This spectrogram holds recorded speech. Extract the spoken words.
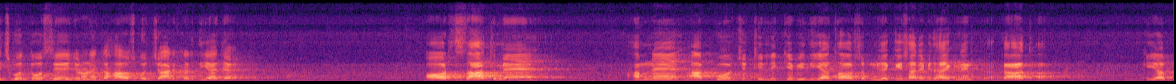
इसको दो से जिन्होंने कहा, उसको चार कर दिया जाए। और साथ में हमने आपको चिट्ठी लिख के भी दिया था और सब मुझे, कई सारे विधायक ने कहा था कि अब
